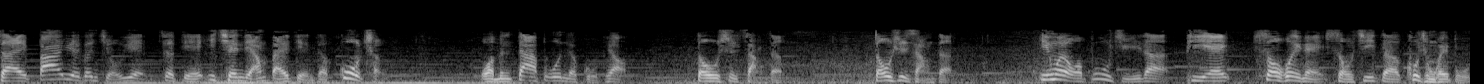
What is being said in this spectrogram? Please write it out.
在八月跟九月这跌一千两百点的过程，我们大部分的股票。都是涨的，都是涨的，因为我布局了 PA 受惠呢手机的库存回补，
